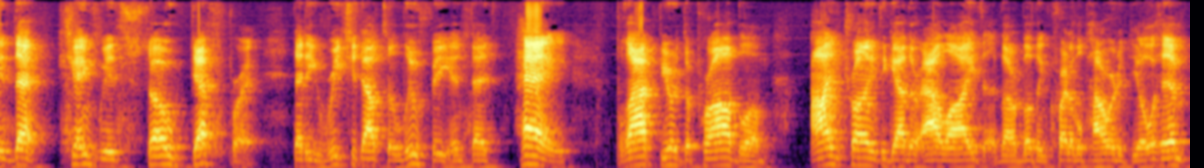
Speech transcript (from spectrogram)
is that Shanks is so desperate that he reaches out to Luffy and says, Hey, Blackbeard the problem. I'm trying to gather allies that are of incredible power to deal with him.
